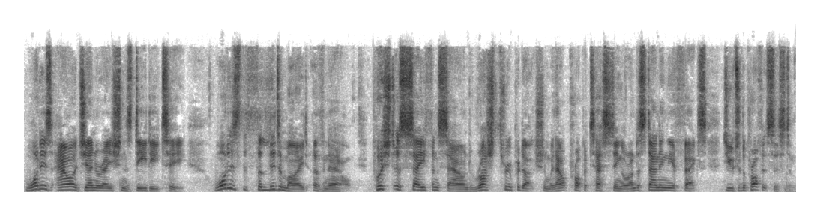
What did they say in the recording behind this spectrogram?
What is our generation's DDT? What is the thalidomide of now? Pushed as safe and sound, rushed through production without proper testing or understanding the effects due to the profit system.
